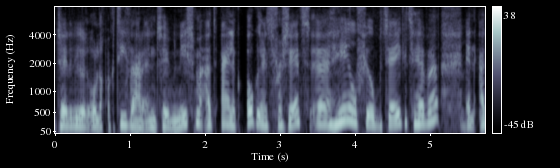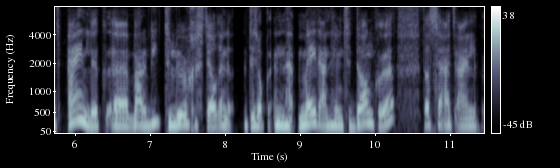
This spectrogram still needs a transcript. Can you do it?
Tweede Wereldoorlog actief waren... en het feminisme, uiteindelijk ook in het verzet... Uh, heel veel betekend hebben. En uiteindelijk uh, waren die teleurgesteld. En het is ook een, mede aan hun te danken... dat ze uiteindelijk,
